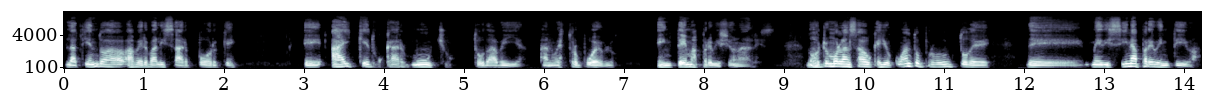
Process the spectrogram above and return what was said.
la tiendo a, a verbalizar porque eh, hay que educar mucho todavía a nuestro pueblo en temas previsionales. Nosotros hemos lanzado que yo cuántos productos de, de medicina preventiva.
